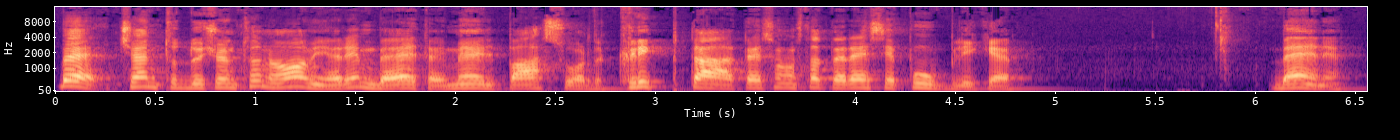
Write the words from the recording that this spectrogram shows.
Beh, 100-200 nomi, era in beta, email, password, criptate, sono state rese pubbliche. Bene.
